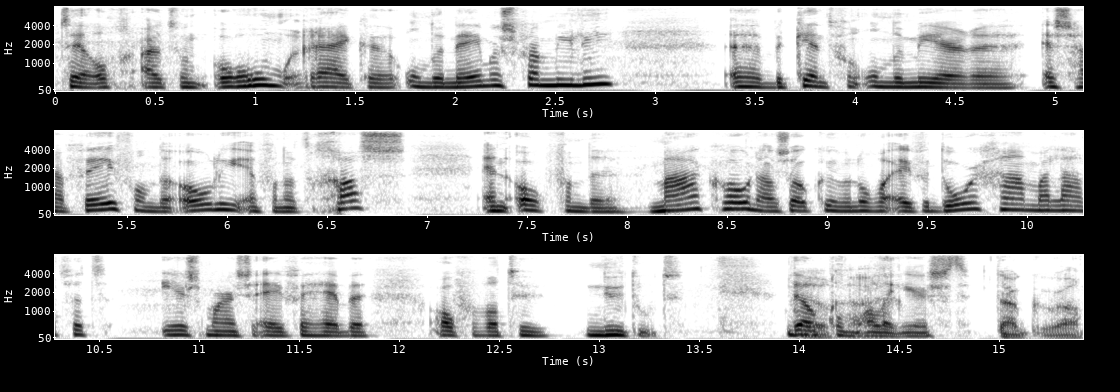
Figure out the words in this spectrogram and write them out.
telg uit een roemrijke ondernemersfamilie. Uh, bekend van onder meer uh, SHV, van de olie en van het gas. En ook van de macro. Nou, zo kunnen we nog wel even doorgaan. Maar laten we het eerst maar eens even hebben over wat u nu doet. Welkom allereerst. Dank u wel.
